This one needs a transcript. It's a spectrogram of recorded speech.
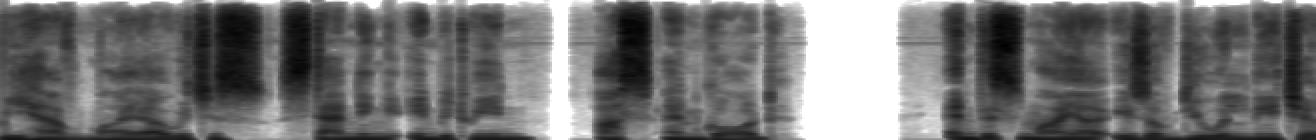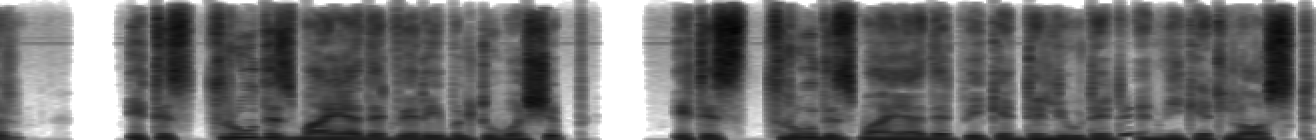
We have Maya, which is standing in between us and God, and this Maya is of dual nature. It is through this Maya that we are able to worship, it is through this Maya that we get deluded and we get lost.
